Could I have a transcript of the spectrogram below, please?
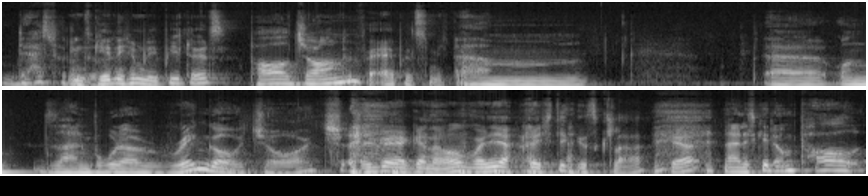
Der heißt wirklich es so. geht nicht um die Beatles. Paul John Veräppelst mich doch. ähm, äh, und sein Bruder Ringo George. Ja, genau, ja, richtig, ist klar. Ja. Nein, es geht um Paul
